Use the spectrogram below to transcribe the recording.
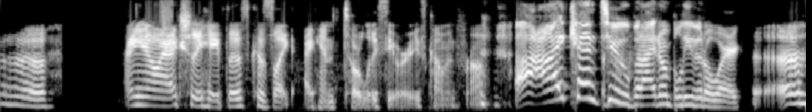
Uh, you know, I actually hate this because, like, I can totally see where he's coming from. I, I can too, but I don't believe it'll work. Uh,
